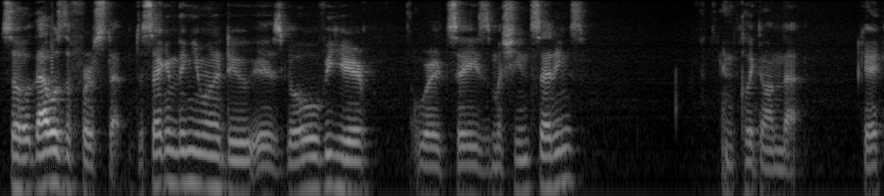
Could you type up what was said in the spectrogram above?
So that was the first step. The second thing you want to do is go over here where it says Machine Settings and click on that. Okay.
